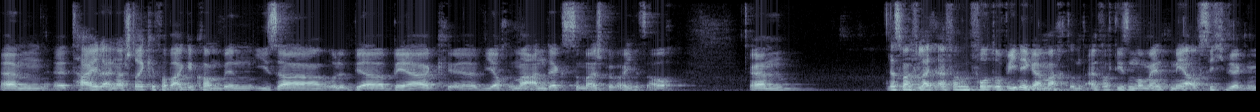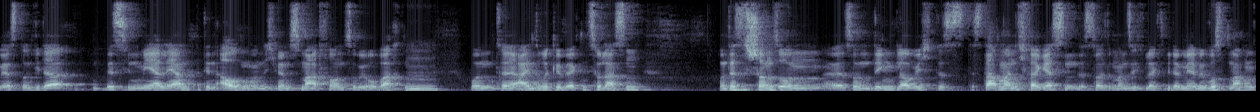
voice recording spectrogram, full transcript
ähm, äh, Teil einer Strecke vorbeigekommen bin, Isar, Olympiaberg, äh, wie auch immer, Andex zum Beispiel war ich jetzt auch, ähm, dass man vielleicht einfach ein Foto weniger macht und einfach diesen Moment mehr auf sich wirken lässt und wieder ein bisschen mehr lernt mit den Augen und nicht mit dem Smartphone zu beobachten mhm. und äh, Eindrücke wirken zu lassen. Und das ist schon so ein, äh, so ein Ding, glaube ich, das, das darf man nicht vergessen. Das sollte man sich vielleicht wieder mehr bewusst machen,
